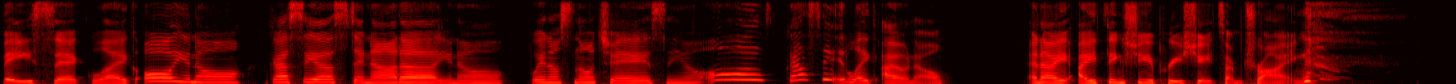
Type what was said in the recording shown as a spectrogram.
basic like oh you know gracias de nada you know buenos noches you know oh gracias like I don't know, and I I think she appreciates I'm trying.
